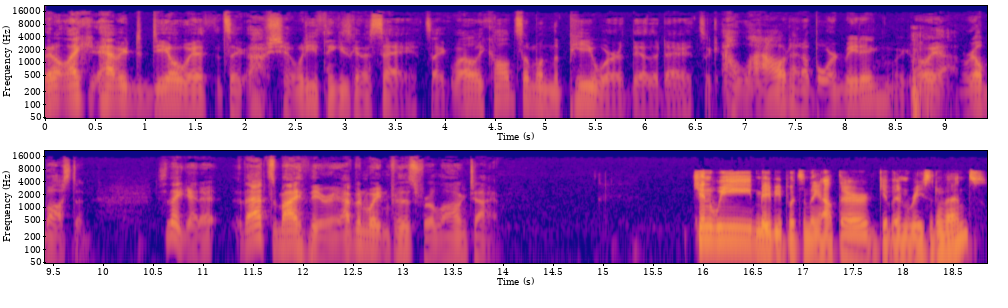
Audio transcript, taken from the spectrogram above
They don't like having to deal with it's like, oh shit, what do you think he's gonna say? It's like, well, he called someone the P word the other day. It's like out loud at a board meeting. Like, oh yeah, real Boston. So they get it. That's my theory. I've been waiting for this for a long time. Can we maybe put something out there given recent events?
